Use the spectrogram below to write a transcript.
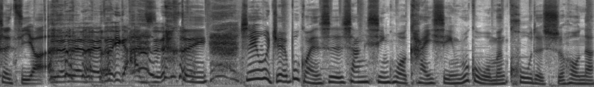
这集 啊。对对对对，这是一个暗示。对，所以我觉得不管是伤心或开心，如果我们哭的时候呢，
